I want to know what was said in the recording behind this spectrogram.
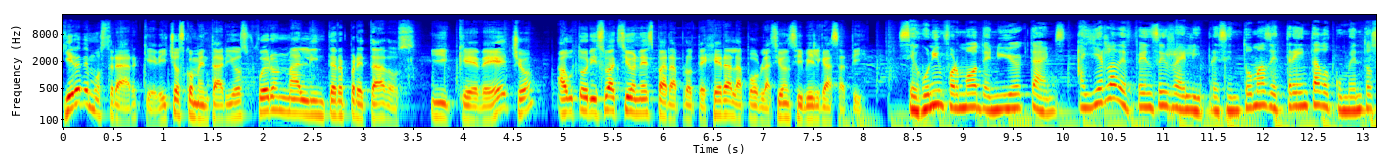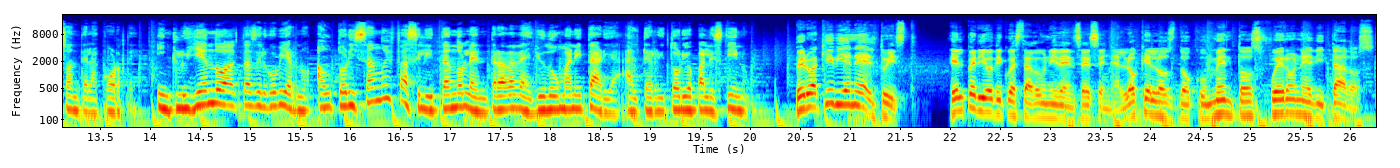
Quiere demostrar que dichos comentarios fueron malinterpretados y que, de hecho, autorizó acciones para proteger a la población civil gazatí. Según informó The New York Times, ayer la defensa israelí presentó más de 30 documentos ante la Corte, incluyendo actas del gobierno autorizando y facilitando la entrada de ayuda humanitaria al territorio palestino. Pero aquí viene el twist. El periódico estadounidense señaló que los documentos fueron editados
